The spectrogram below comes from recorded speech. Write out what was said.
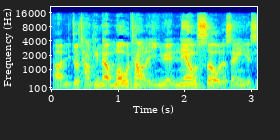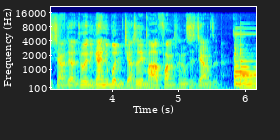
啊、你就常听到 Motown 的音乐，Neo Soul 的声音也是像这样。所以你看，如果你假设你把它放成是这样子的。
